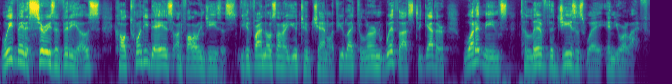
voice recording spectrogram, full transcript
We've made a series of videos called 20 Days on Following Jesus. You can find those on our YouTube channel if you'd like to learn with us together what it means to live the Jesus way in your life.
